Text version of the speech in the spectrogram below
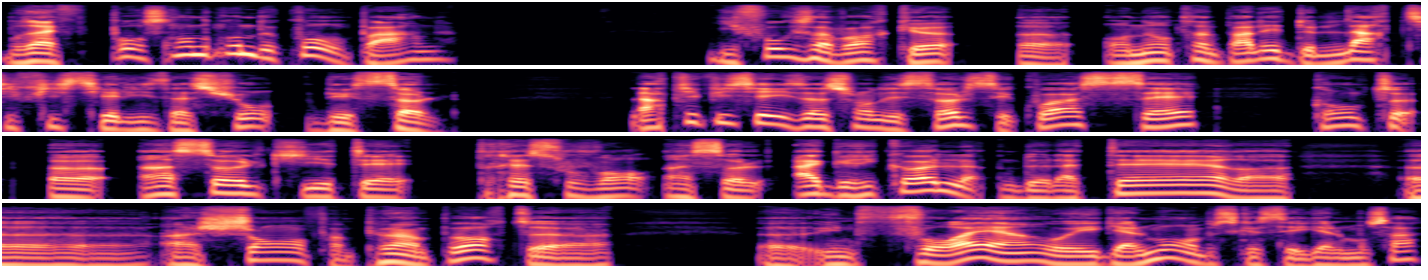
Bref, pour se rendre compte de quoi on parle, il faut savoir que euh, on est en train de parler de l'artificialisation des sols. L'artificialisation des sols, c'est quoi? C'est quand euh, un sol qui était très souvent un sol agricole, de la terre, euh, un champ, enfin peu importe, une forêt hein, également, parce que c'est également ça,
